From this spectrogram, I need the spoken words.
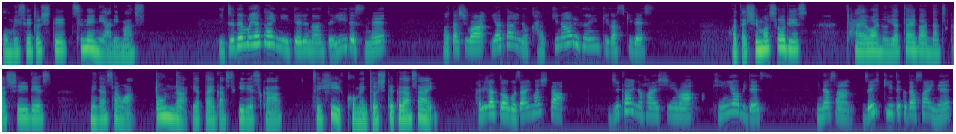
お店として常にあります。いつでも屋台に行けるなんていいですね。私は屋台の活気のある雰囲気が好きです。私もそうです。台湾の屋台が懐かしいです。皆さんはどんな屋台が好きですか？ぜひコメントしてください。ありがとうございました。次回の配信は金曜日です。皆さん、ぜひ聞いてくださいね。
